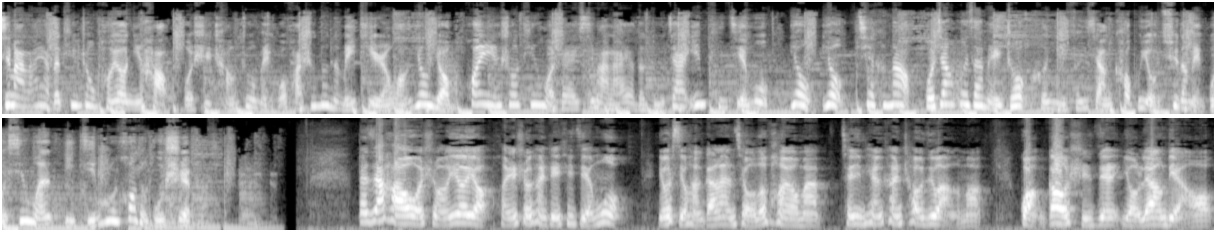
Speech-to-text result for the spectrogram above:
喜马拉雅的听众朋友，你好，我是常驻美国华盛顿的媒体人王佑佑，欢迎收听我在喜马拉雅的独家音频节目《佑佑切克闹》。我将会在每周和你分享靠谱有趣的美国新闻以及幕后的故事。大家好，我是王佑佑，欢迎收看这期节目。有喜欢橄榄球的朋友吗？前几天看超级碗了吗？广告时间有亮点哦。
